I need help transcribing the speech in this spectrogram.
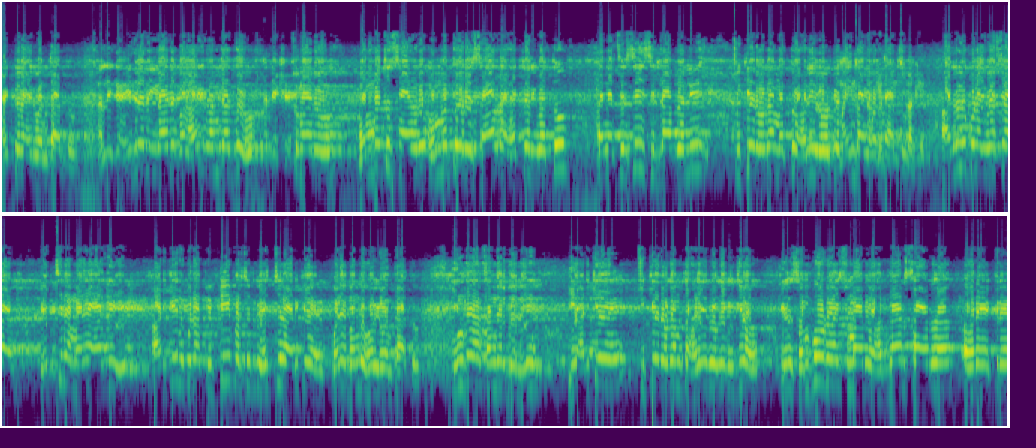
ಹೆಕ್ಟೇರ್ ಆಗಿರುವಂತಹದ್ದು ಅಲ್ಲಿಗೆ ಇದರಲ್ಲಿ ಈಗಾಗಲೇ ಆಗಿರುವಂತಹದ್ದು. ಸುಮಾರು ಒಂಬತ್ತು ಸಾವಿರ ಒಂಬತ್ತೂವರೆ ಸಾವಿರ ಹೆಕ್ಟೇರ್ ಇವತ್ತು ತನ್ನ ಸಿರ್ಸಿ ಸಿದ್ದಾಪುರದಲ್ಲಿ ಚುಕ್ಕೆ ರೋಗ ಮತ್ತು ಹಳಿ ರೋಗ. ಅದರಲ್ಲೂ ಕೂಡ ಈ ವರ್ಷ ಹೆಚ್ಚಿನ ಮಳೆ ಆಗಿ ಅಡಿಕೆಯನ್ನು ಕೂಡ ಫಿಫ್ಟಿ ಪರ್ಸೆಂಟ್ ಹೆಚ್ಚಿನ ಅಡಿಕೆ ಕೊಳೆ ಬಂದು ಹೋಗಿರುವಂತಹದ್ದು ಇಂತಹ ಸಂದರ್ಭದಲ್ಲಿ ಈ ಅಡಿಕೆ ಚುಕ್ಕೆ ರೋಗ ಮತ್ತು ಹಳೆ ರೋಗ ಏನಿದೆಯೋ ಇದು ಸಂಪೂರ್ಣವಾಗಿ ಸುಮಾರು ಹದಿನಾರು ಸಾವಿರ ಎಕರೆ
